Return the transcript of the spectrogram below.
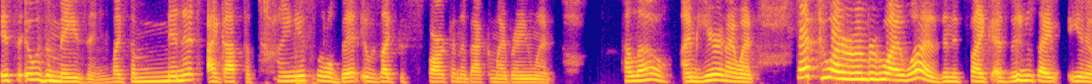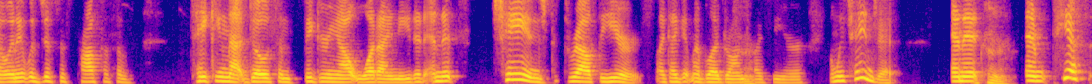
It's it was amazing. Like the minute I got the tiniest little bit, it was like the spark in the back of my brain went, "Hello, I'm here," and I went, "That's who I remember who I was." And it's like as soon as I you know, and it was just this process of taking that dose and figuring out what I needed, and it's changed throughout the years. Like I get my blood drawn okay. twice a year and we change it. And it okay. and TS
